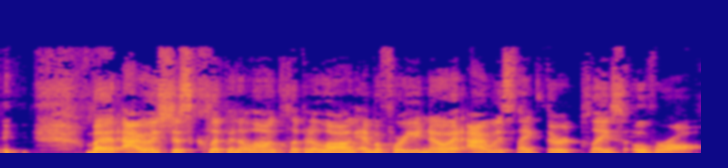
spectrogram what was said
but I was just clipping along, clipping along. And before you know it, I was like third place overall.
